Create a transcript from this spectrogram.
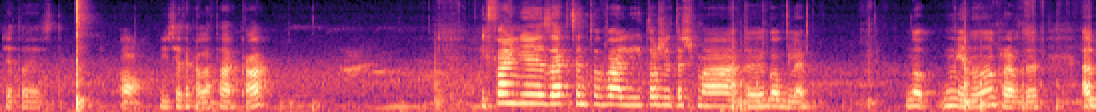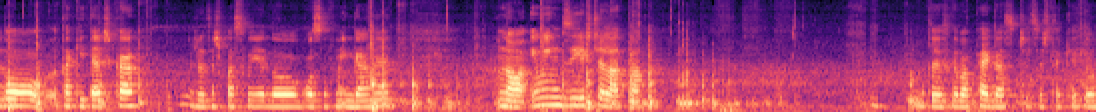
Gdzie to jest? O, widzicie, taka latarka. I fajnie zaakcentowali to, że też ma y, gogle. No, nie no, naprawdę. Albo taki teczka, że też pasuje do włosów Megany. No i Wingsy jeszcze lata. To jest chyba Pegas czy coś takiego.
